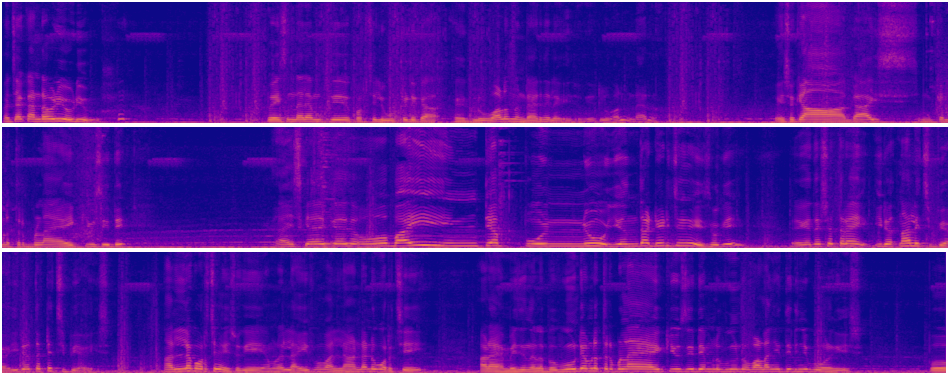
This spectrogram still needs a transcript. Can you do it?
മച്ചാൻ കണ്ട വഴി ഓടിയു ഗൈസ് എന്തായാലും നമുക്ക് കുറച്ച് ലൂട്ട് എടുക്കാം. ഗ്ലൂ വാളൊന്നും ഉണ്ടായിരുന്നില്ല. ഗൈസ് ഗ്ലൂ വാൾ ഉണ്ടായിരുന്നു. ഗൈസ് ഓക്കെ ആ ഗൈസ് നമുക്ക് നമ്മൾ ത്രിബിൾ ഐക്ക് യൂസ് ചെയ്തിട്ട് ഗൈസ് ഗൈസ് ഗൈസ് ഓ ബൈ ഇന്റെ പൊന്നു. എന്താ അടി അടിച്ചത് ഗൈസ് ഓക്കെ ഏകദേശം എത്ര? ഇരുപത്തിനാല് എച്ച് പി ആ ഇരുപത്തെട്ട് എച്ച് പി ആ ഗൈസ് നല്ല കുറച്ച് ഗൈസ് ഓക്കെ നമ്മളെ ലൈഫ് വല്ലാണ്ടാണ്ട് കുറച്ച്. ആ ഡാമേജ് എന്നുള്ളത്. അപ്പോൾ വീണ്ടും നമ്മൾ ത്രിപ്പിൾ ഐ യൂസ് ചെയ്തിട്ട് നമ്മൾ വീണ്ടും വളഞ്ഞ് തിരിഞ്ഞ് പോകുന്നു ഗൈസ് അപ്പോൾ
